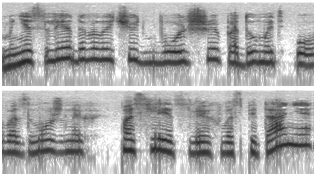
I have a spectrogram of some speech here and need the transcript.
мне следовало чуть больше подумать о возможных последствиях воспитания,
